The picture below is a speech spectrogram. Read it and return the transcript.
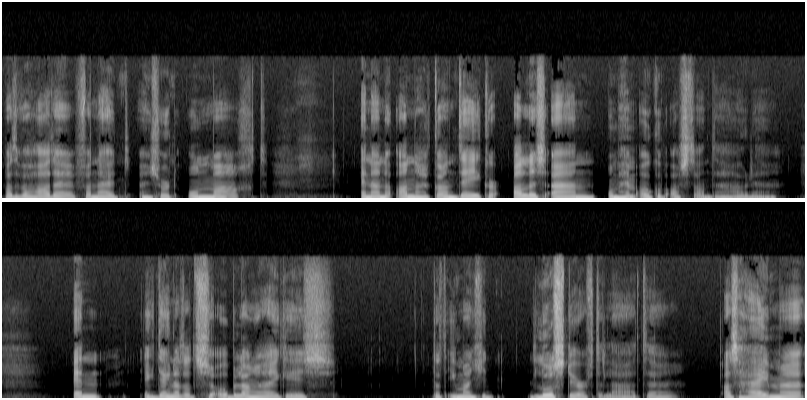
wat we hadden vanuit een soort onmacht. En aan de andere kant deed ik er alles aan om hem ook op afstand te houden. En ik denk dat dat zo belangrijk is dat iemand je los durft te laten. Als hij me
